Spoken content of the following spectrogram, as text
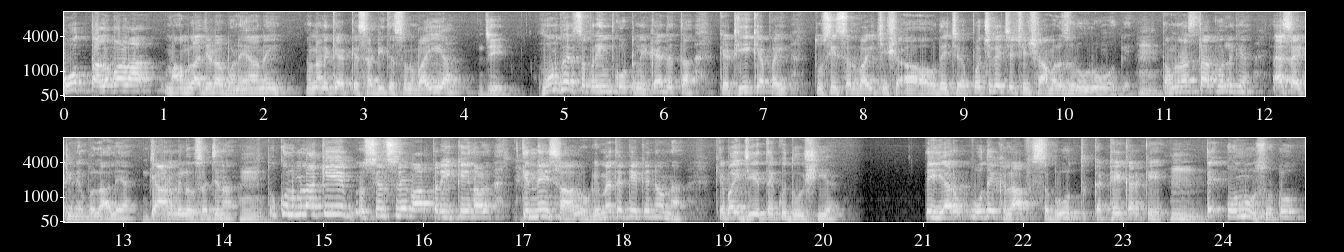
ਉਹ ਤਲਬ ਵਾਲਾ ਮਾਮਲਾ ਜਿਹੜਾ ਬਣਿਆ ਨਹੀਂ। ਉਹਨਾਂ ਨੇ ਕਿਹਾ ਕਿ ਸਾਡੀ ਤੇ ਸੁਣਵਾਈ ਆ। ਜੀ। ਹੁਣ ਫਿਰ ਸੁਪਰੀਮ ਕੋਰਟ ਨੇ ਕਹਿ ਦਿੱਤਾ ਕਿ ਠੀਕ ਹੈ ਭਾਈ ਤੁਸੀਂ ਸੁਣਵਾਈ ਚ ਉਹਦੇ ਚ ਪੁੱਛਗਿੱਛ ਚ ਸ਼ਾਮਲ ਜ਼ਰੂਰ ਹੋਵੋਗੇ। ਤਾਂ ਹੁਣ ਰਸਤਾ ਖੁੱਲ ਗਿਆ ਐਸਆਈਟੀ ਨੇ ਬੁਲਾ ਲਿਆ ਗਿਆਨ ਮਿਲੋ ਸੱਜਣਾ। ਤਾਂ ਕੁੱਲ ਮਿਲਾ ਕੇ ਸਿਲਸਿਲੇਵਾਰ ਤਰੀਕੇ ਨਾਲ ਕਿੰਨੇ ਸਾਲ ਹੋ ਗਏ। ਮੈਂ ਤਾਂ ਅੱਗੇ ਕਹਿੰਦਾ ਹੁੰਦਾ ਕਿ ਭਾਈ ਜੇ ਤੇ ਕੋਈ ਦੋਸ਼ੀ ਹੈ ਤੇ ਯਾਰ ਉਹਦੇ ਖਿਲਾਫ ਸਬੂਤ ਇਕੱਠੇ ਕਰਕੇ ਤੇ ਉਹਨੂੰ ਸੁੱਟੋ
